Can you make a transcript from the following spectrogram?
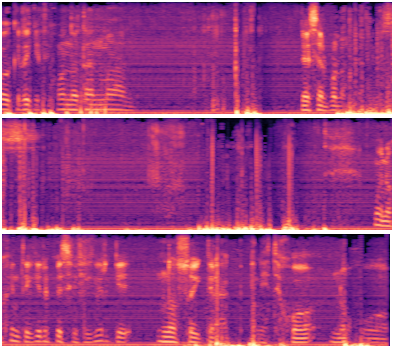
Puedo creer que esté jugando tan mal. Debe ser por los nervios. Bueno gente, quiero especificar que no soy crack en este juego, no juego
